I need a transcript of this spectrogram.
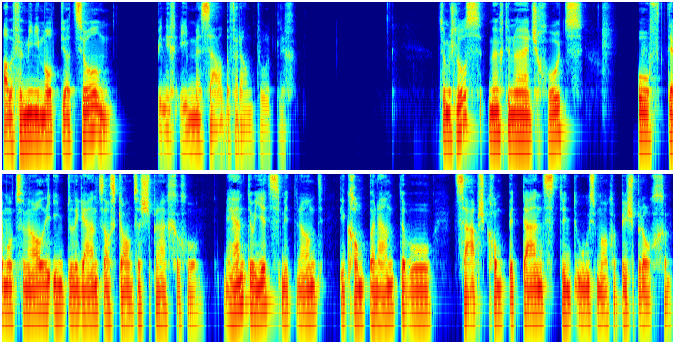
Aber für meine Motivation bin ich immer selber verantwortlich. Zum Schluss möchte ich noch einmal kurz auf die emotionale Intelligenz als Ganzes sprechen kommen. Wir haben hier jetzt miteinander die Komponenten, die die Selbstkompetenz ausmachen, besprochen.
